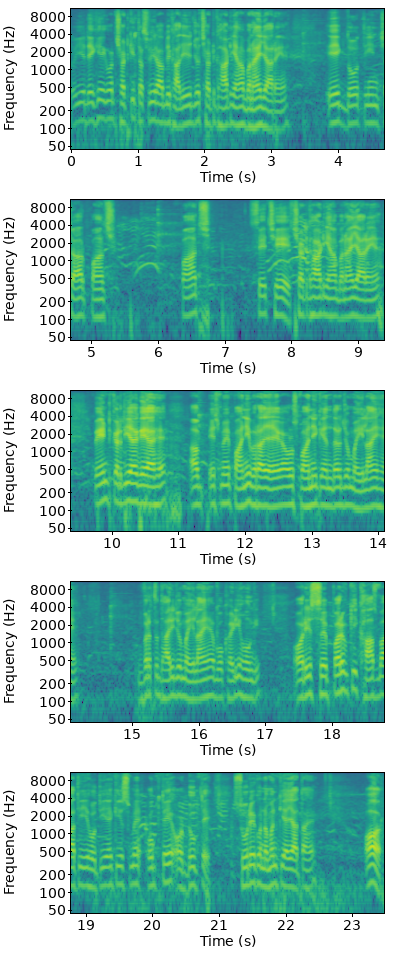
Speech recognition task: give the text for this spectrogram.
तो ये देखिए एक बार छठ की तस्वीर आप दिखा दीजिए जो छठ घाट यहाँ बनाए जा रहे हैं। एक दो तीन चार पाँच पाँच से छः छठ घाट यहाँ बनाए जा रहे हैं। पेंट कर दिया गया है। अब इसमें पानी भरा जाएगा और उस पानी के अंदर जो महिलाएँ हैं व्रतधारी जो महिलाएँ हैं वो खड़ी होंगी। और इस पर्व की खास बात ये होती है कि इसमें उगते और डूबते सूर्य को नमन किया जाता है। और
